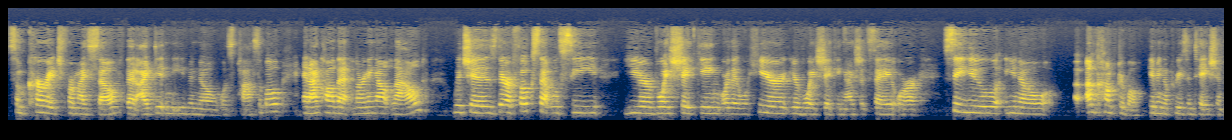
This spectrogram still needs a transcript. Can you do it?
some courage for myself that I didn't even know was possible. And I call that learning out loud, which is there are folks that will see your voice shaking or they will hear your voice shaking, I should say, or see you, you know, uncomfortable giving a presentation,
